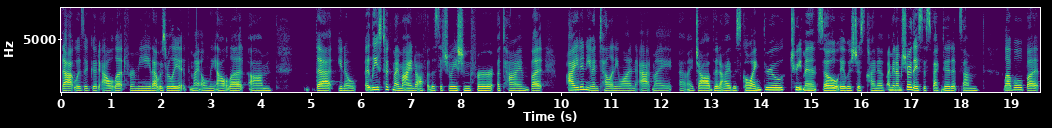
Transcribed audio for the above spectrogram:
that was a good outlet for me. That was really my only outlet. Um, that you know at least took my mind off of the situation for a time but i didn't even tell anyone at my at my job that i was going through treatment so it was just kind of i mean i'm sure they suspected at some level but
